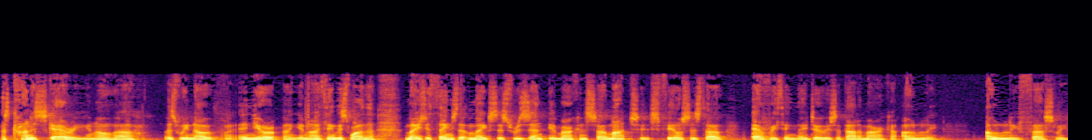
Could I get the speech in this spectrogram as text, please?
that's kind of scary, you know, uh, as we know in Europe. You know, I think this is one of the major things that makes us resent the Americans so much. It feels as though everything they do is about America only. Only, firstly,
